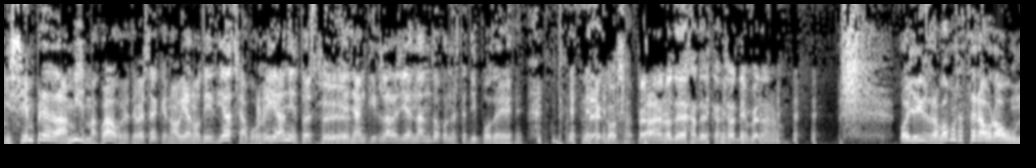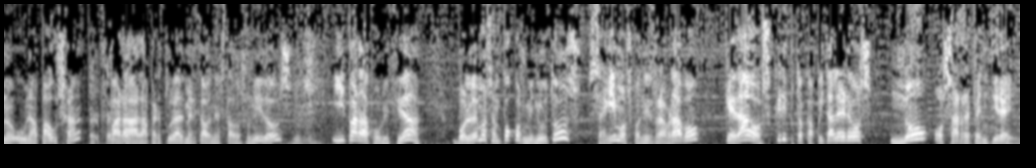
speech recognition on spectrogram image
Y siempre era la misma, claro, debe ser que no había noticias, se aburrían y entonces Sí. tenían que irlas llenando con este tipo de... de- De cosas, pero ahora no te dejan descansar ni en verano. Oye, Isra, vamos a hacer ahora un- una pausa Perfecto. para la apertura del mercado en Estados Unidos y para la publicidad. Volvemos en pocos minutos, seguimos con Isra Bravo, quedaos criptocapitaleros, no os arrepentiréis.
